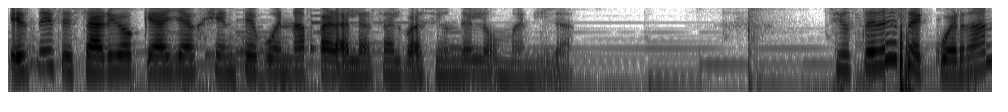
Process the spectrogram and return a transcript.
Es necesario que haya gente buena para la salvación de la humanidad. Si ustedes recuerdan,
